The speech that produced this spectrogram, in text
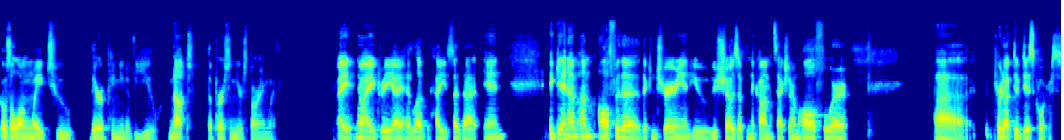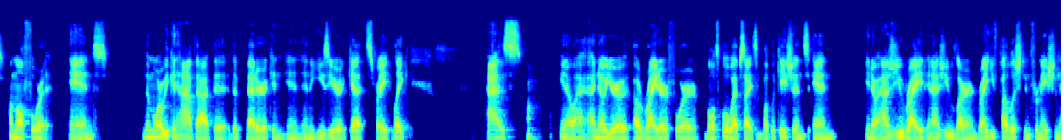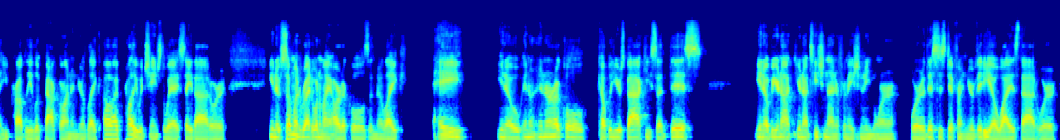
goes a long way to their opinion of you, not the person you're sparring with. Right. No, I agree. I, I love how you said that. And again, I'm I'm all for the the contrarian who who shows up in the comment section. I'm all for uh productive discourse. I'm all for it. And the more we can have that, the the better it can and, and the easier it gets, right? Like as you know, I, I know you're a, a writer for multiple websites and publications, and you know, as you write and as you learn, right, you've published information that you probably look back on and you're like, oh, I probably would change the way I say that, or you know, someone read one of my articles and they're like, hey, you know, in, in an article a couple years back, you said this, you know, but you're not you're not teaching that information anymore, or this is different in your video. Why is that? Or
